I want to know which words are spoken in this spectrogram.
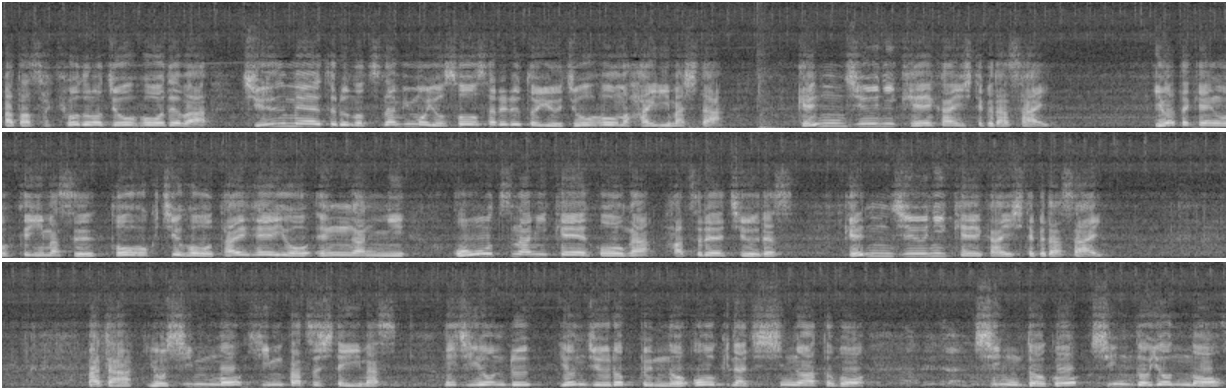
また先ほどの情報では10メートルの津波も予想されるという情報も入りました。厳重に警戒してください。岩手県を含みます東北地方太平洋沿岸に大津波警報が発令中です。厳重に警戒してください。また余震も頻発しています。2時46分の大きな地震の後も震度5震度4の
